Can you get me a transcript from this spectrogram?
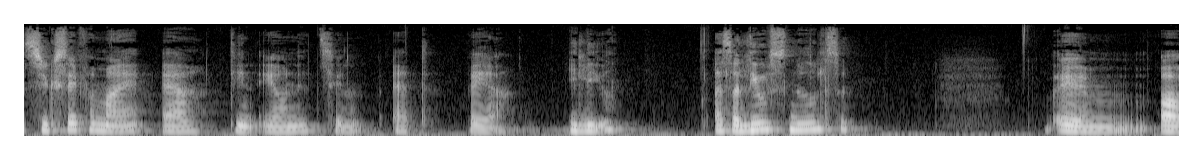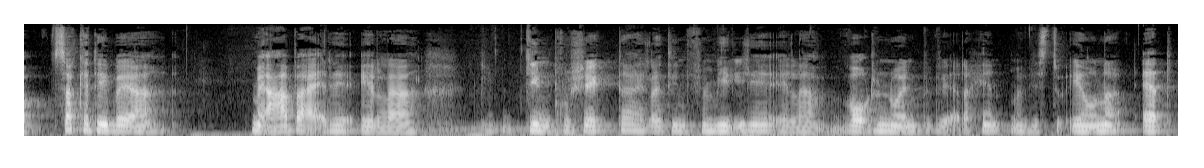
Succes for mig er din evne til at være i livet. Altså livsnydelse. Øhm, og så kan det være med arbejde, eller dine projekter, eller din familie, eller hvor du nu end bevæger dig hen. Men hvis du evner at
